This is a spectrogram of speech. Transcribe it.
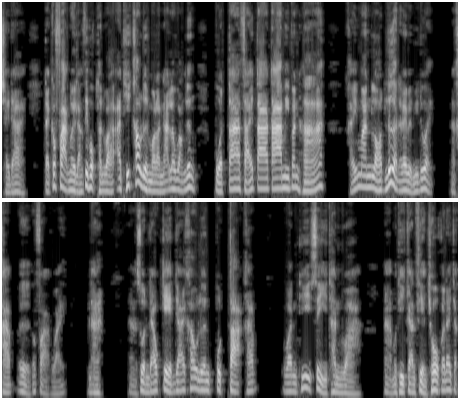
ใช้ได้ แต่ก็ฝากหน่อยหลังสิบหกธันวาอาทิตย์เข้าเรือนมรณะ ระวังเรื่อง ปวดตาสายตาตามีปัญหา ไขมันหลอดเลือดอะไรแบบนี้ด้วยนะครับ เออ ก็ฝากไว้นะส่วนดาวเกตย้ายเข้าเรือนปุตตะครับ วันที่สี่ธันวาอ่าบางทีการเสี่ยงโชคก็ได้จาก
